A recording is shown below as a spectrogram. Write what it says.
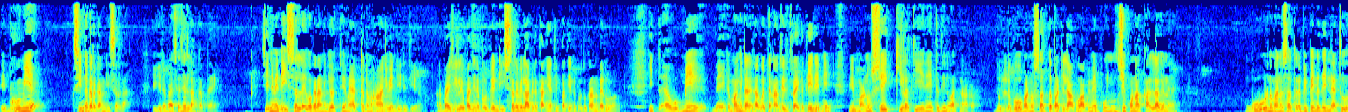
ඒ භූමිය සින්න කරගන්න ඉස්සෙල්ලා. ඊට පස්සේ සෙල්ලම් කරතයි. සින්න වෙන්නේ ඉස්සෙල්ලා ඒව කරන්න කිව්වොත් එහෙම ඇත්තටම හානි වෙන්න ඉඩ තියෙනවා. අර බයිසිකල් එක පදින පුරුදු වෙන්න ඉස්සර වෙලා අපිට තනියෙන් තිප්පදින්න පුරුදු කරන්න බැරුව මේ මේක මං හිතන්නේ සර්වඥාන්සේ විතරයි ඒක තේරෙන්නේ මේ මිනිස්සෙක් කියලා තියෙන එක දින වටිනාකම. දුර්ලභෝ manussත්ත්ව පටිලාභෝ අපි මේ පුංචි කොනක් අල්ලගෙන මූර්ණ manussත්වයට පිපෙන්න දෙන්නේ නැතුව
